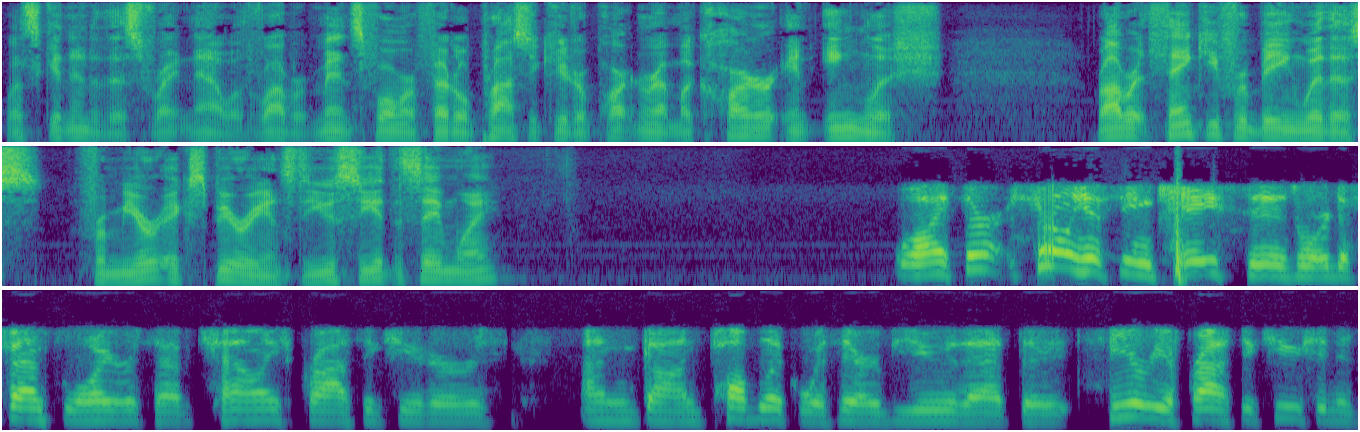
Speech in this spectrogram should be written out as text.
Let's get into this right now with Robert Mintz, former federal prosecutor, partner at McCarter & English. Robert, thank you for being with us. From your experience, do you see it the same way? Well, I th- certainly have seen cases where defense lawyers have challenged prosecutors and gone public with their view that the theory of prosecution is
